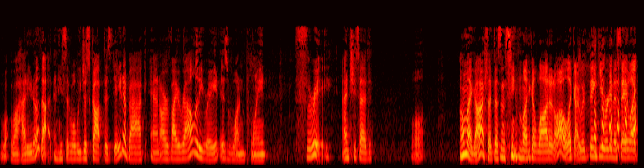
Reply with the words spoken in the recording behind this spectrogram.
well, how do you know that? And he said, well, we just got this data back and our virality rate is 1.3. And she said, well, oh my gosh, that doesn't seem like a lot at all. Like I would think you were going to say like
